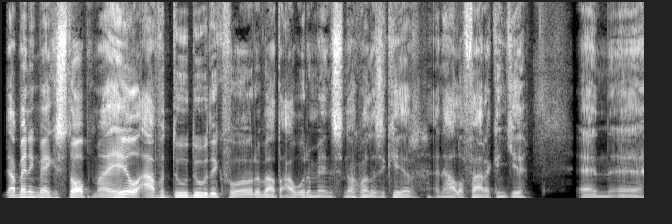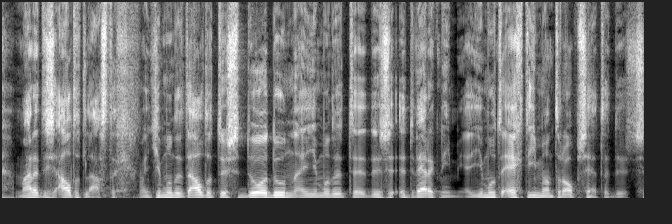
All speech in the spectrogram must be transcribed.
daar ben ik mee gestopt. Maar heel af en toe doe ik voor wat oudere mensen nog wel eens een keer een half varkentje. En, maar het is altijd lastig. Want je moet het altijd tussendoor doen en je moet het, dus het werkt niet meer. Je moet echt iemand erop zetten. Dus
